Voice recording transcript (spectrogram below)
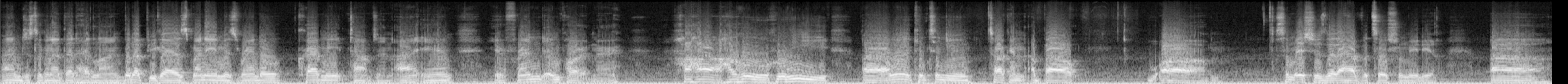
I'm just looking at that headline. What up, you guys? My name is Randall Crabmeat Thompson. I am your friend and partner. Ha ha ha hoo hoo hee. Uh, I want to continue talking about um, some issues that I have with social media. Uh,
